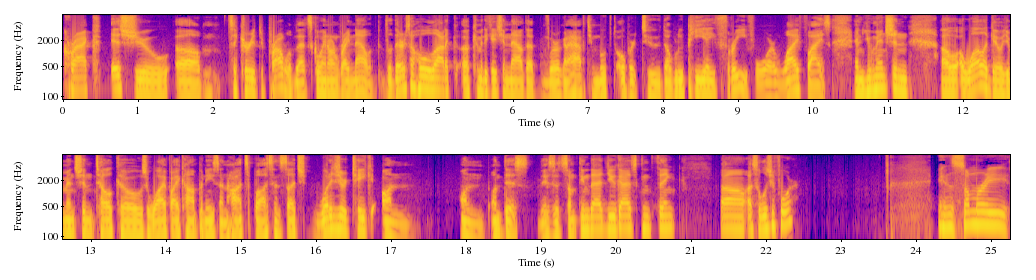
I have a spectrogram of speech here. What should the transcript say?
crack issue um, security problem that's going on right now? There's a whole lot of uh, communication now that we're going to have to move over to WPA3 for Wi-Fi's. And you mentioned uh, a while ago, you mentioned telcos, Wi-Fi companies, and hotspots and such. What is your take on on on this? Is it something that you guys can think uh, a solution for? In summary,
